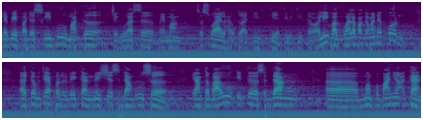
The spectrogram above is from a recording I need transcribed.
lebih pada seribu maka cikgu rasa memang sesuai lah untuk aktiviti-aktiviti itu. Wali walau bagaimanapun eh, Kementerian Pendidikan Malaysia sedang berusaha. Yang terbaru kita sedang uh, memperbanyakkan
